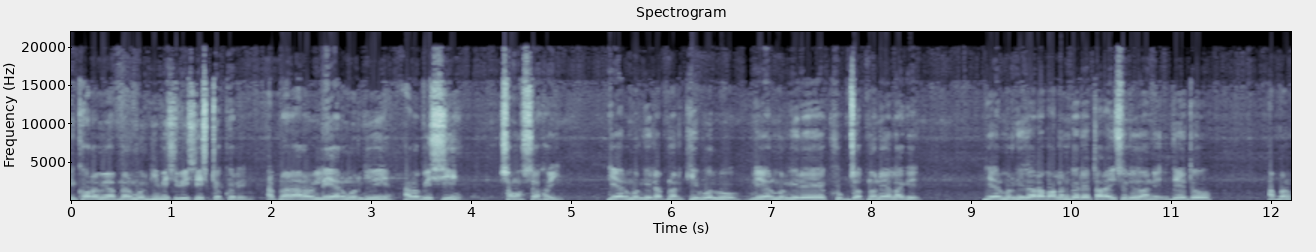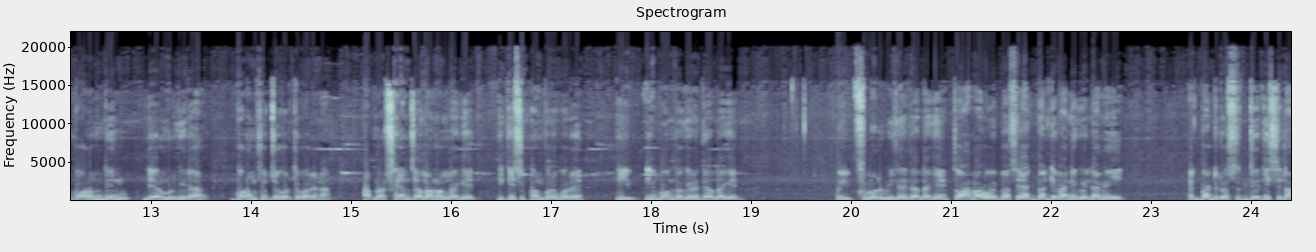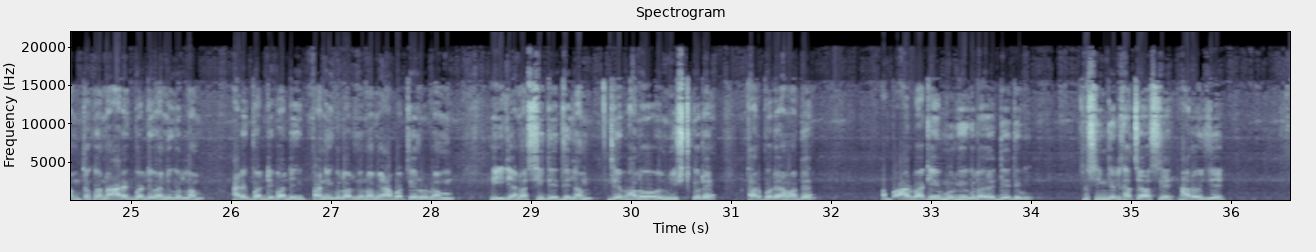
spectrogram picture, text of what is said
এই গরমে আপনার মুরগি বেশি বেশি স্টক করে। আপনার আরও লেয়ার মুরগি আরও বেশি সমস্যা হয়। লেয়ার মুরগির আপনার কি বলব? লেয়ার মুরগিরে খুব যত্ন নেওয়া লাগে। লেয়ার মুরগি যারা পালন করে, তারাই শুধু জানে। যেহেতু আপনার গরম দিন লেয়ার মুরগিরা গরম সহ্য করতে পারে না। আপনার ফ্যান চালানোর লাগে, এই কিছুক্ষণ পরে পরে এই ই বন্ধ করে দেওয়া লাগে, ওই ফ্লোর ভিজাই দেওয়া লাগে। তো আমার ওই পাশে এক বালতি পানি করলে আমি এক বালতির ওষুধ দিয়ে দিয়েছিলাম তখন আরেক বালতি পানি করলাম। আরেক বালতি পানি, পানিগুলোর জন্য আমি আবার তেরো গ্রাম এই জানাসি দিয়ে দিলাম, দিয়ে ভালোভাবে মিক্সড করে তারপরে আমাদের আর বাকি মুরগিগুলো দিয়ে দিব। তো সিঙ্গেল খাঁচা আছে, আর ওই যে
